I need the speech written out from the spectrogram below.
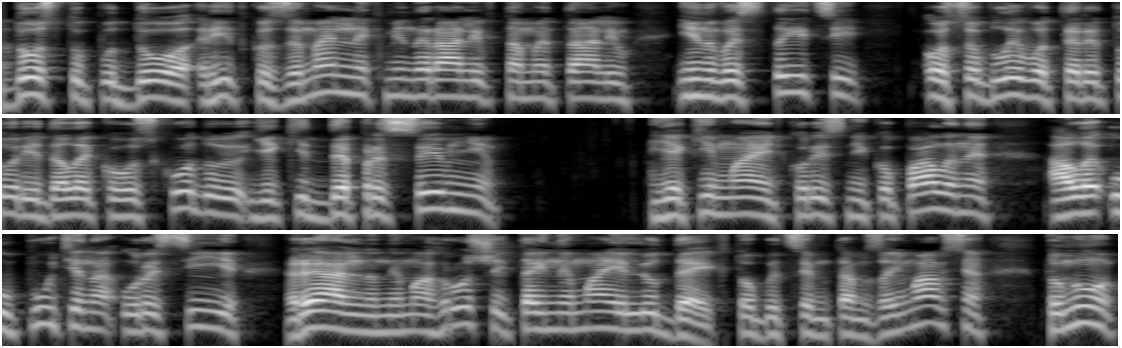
доступу до рідкоземельних мінералів та металів, інвестицій, особливо територій Далекого Сходу, які депресивні, які мають корисні копалини. Але у Путіна у Росії реально нема грошей та й немає людей, хто би цим там займався. Тому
